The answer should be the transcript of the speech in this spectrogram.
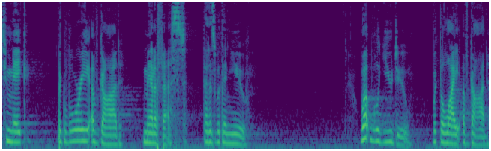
to make the glory of God manifest that is within you. What will you do with the light of God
